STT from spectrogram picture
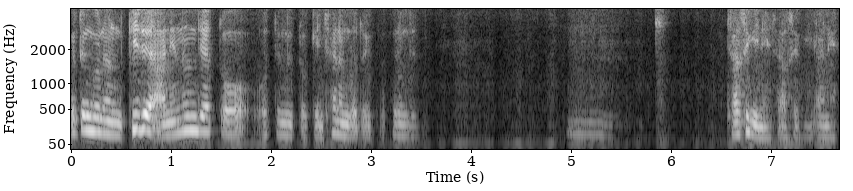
어떤 거는 기대 안 했는데 또 어떤 것도 괜찮은 것도 있고 그런 것 음, 자석이네 자석이. 안에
